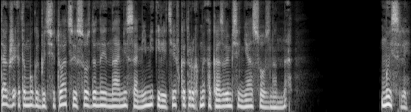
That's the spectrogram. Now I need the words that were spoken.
Также это могут быть ситуации, созданные нами самими или те, в которых мы оказываемся неосознанно. Мысли.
